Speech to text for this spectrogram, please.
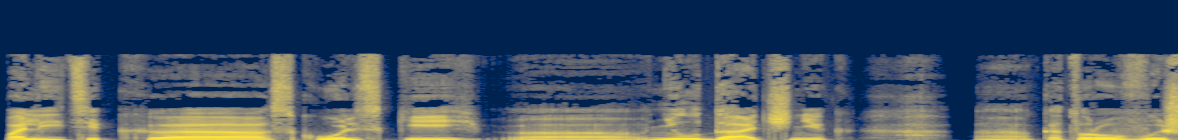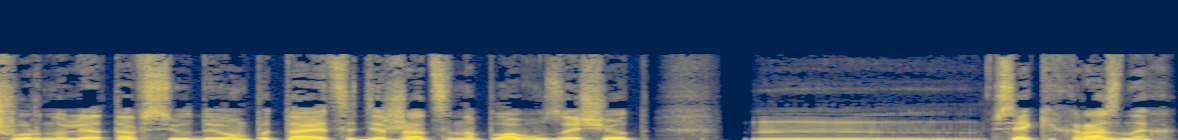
политик э, скользкий, э, неудачник, которого вышвырнули отовсюду, и он пытается держаться на плаву за счет всяких разных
